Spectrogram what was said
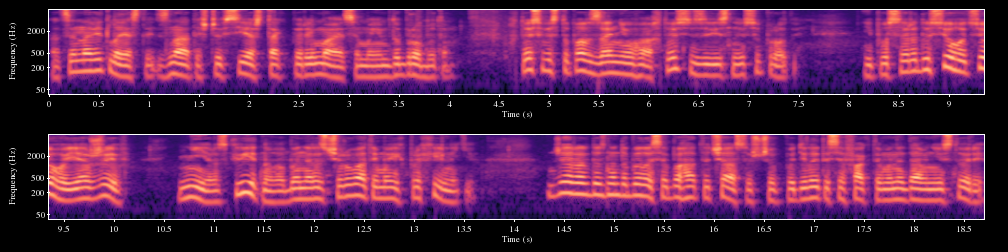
а це навіть лестить знати, що всі аж так переймаються моїм добробутом. Хтось виступав за нього, хтось, звісно, і супроти. І посеред усього цього я жив. Ні, розквітнув, аби не розчарувати моїх прихильників. Джерарду знадобилося багато часу, щоб поділитися фактами недавньої історії.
